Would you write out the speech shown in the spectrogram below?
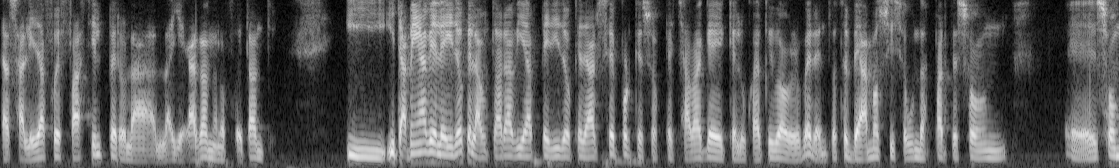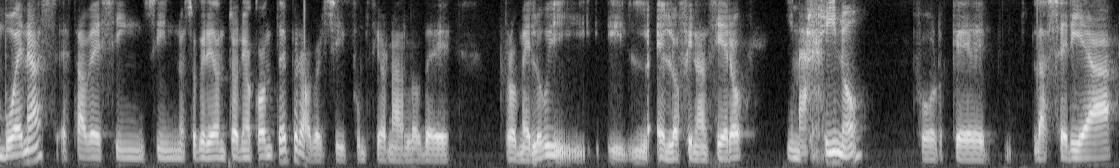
La salida fue fácil, pero la, la llegada no lo fue tanto. Y, y, también había leído que el autor había pedido quedarse porque sospechaba que, que Lukaku iba a volver. Entonces veamos si segundas partes son eh, son buenas, esta vez sin, sin, nuestro querido Antonio Conte, pero a ver si funciona lo de Romelu y, y en lo financiero, imagino, porque la Serie A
